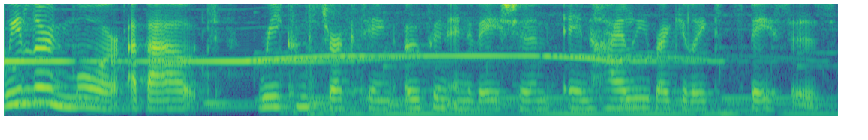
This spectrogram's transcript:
we learn more about reconstructing open innovation in highly regulated spaces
